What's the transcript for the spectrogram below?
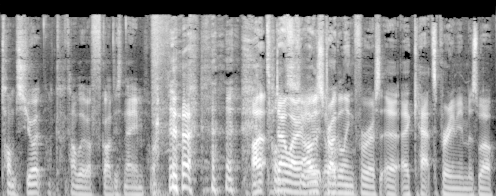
Tom Stewart. I can't believe I forgot his name. I, don't worry, I was struggling or, for a, a Cats premium as well.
